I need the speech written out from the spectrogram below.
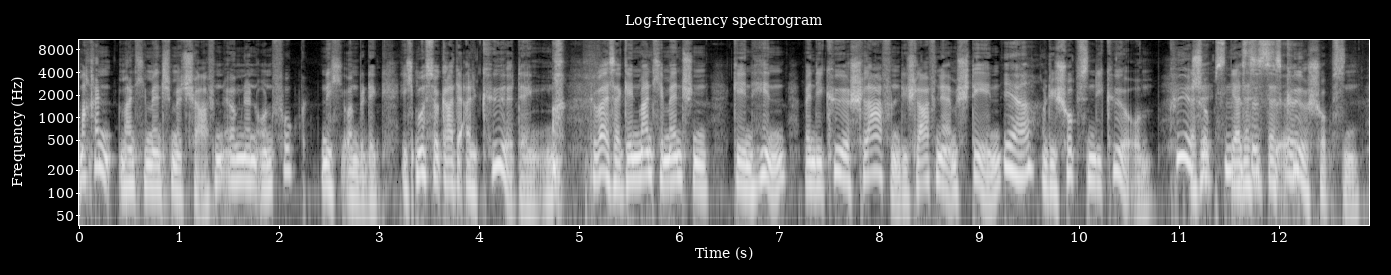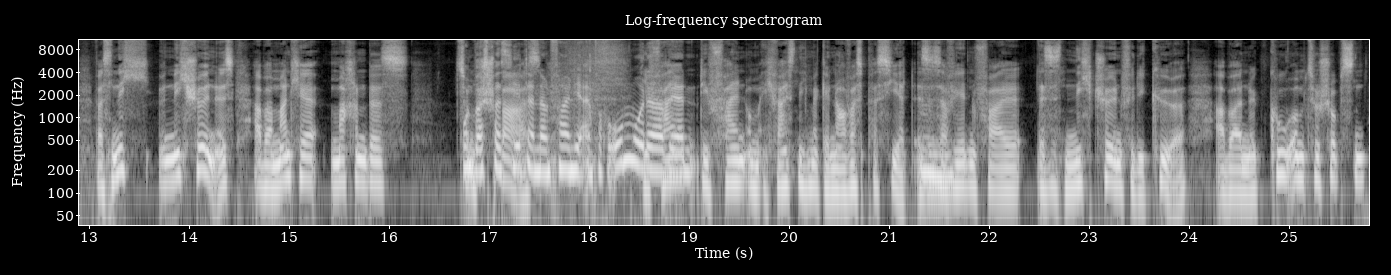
Machen manche Menschen mit Schafen irgendeinen Unfug? Nicht unbedingt. Ich muss so gerade an Kühe denken. Du weißt, da gehen manche Menschen gehen hin, wenn die Kühe schlafen. Die schlafen ja im Stehen ja. und die schubsen die Kühe um. Kühe schubsen? ja, das ist das, das äh, Kühe schubsen. Was nicht, nicht schön ist, aber manche machen das zum Und was Spaß. passiert dann? Dann fallen die einfach um oder die fallen, werden. die fallen um. Ich weiß nicht mehr genau, was passiert. Es Mhm. ist auf jeden Fall, das ist nicht schön für die Kühe, aber eine Kuh umzuschubsen,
